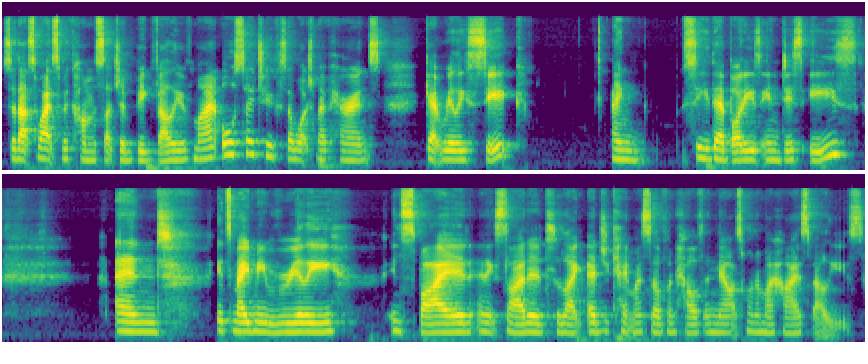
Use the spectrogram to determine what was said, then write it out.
So that's why it's become such a big value of mine. Also, too, because I watch my parents get really sick and see their bodies in dis-ease, and it's made me really inspired and excited to like educate myself on health and now it's one of my highest values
